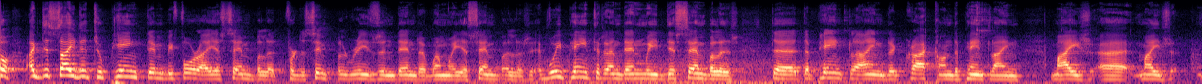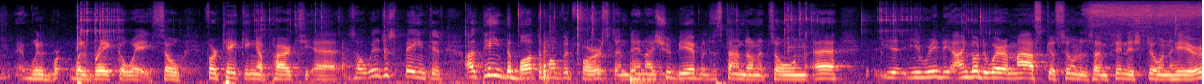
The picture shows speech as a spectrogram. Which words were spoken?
So I decided to paint them before I assemble it for the simple reason then that when we assemble it, if we paint it and then we disassemble it, the, the paint line, the crack on the paint line might, uh, might will, will break away. So for taking apart, uh, so we'll just paint it. I'll paint the bottom of it first and then I should be able to stand on its own. Uh, you, you really, I'm going to wear a mask as soon as I'm finished doing here.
